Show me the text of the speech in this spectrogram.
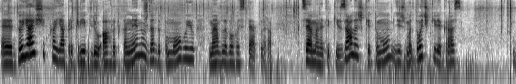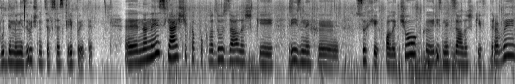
Е, До ящика я прикріплю агротканину за допомогою меблевого степлера. Це в мене такі залишки, тому зі шматочків якраз буде мені зручно це все скріпити. Е, На низ ящика покладу залишки різних е, сухих паличок, різних залишків трави,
